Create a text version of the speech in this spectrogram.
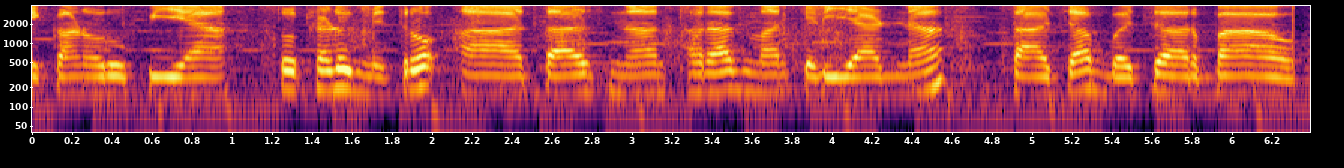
એકાણું રૂપિયા. તો ખેડૂત મિત્રો, આ તાજના થરાદ માર્કેટ યાર્ડના તાજા બજાર ભાવ.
